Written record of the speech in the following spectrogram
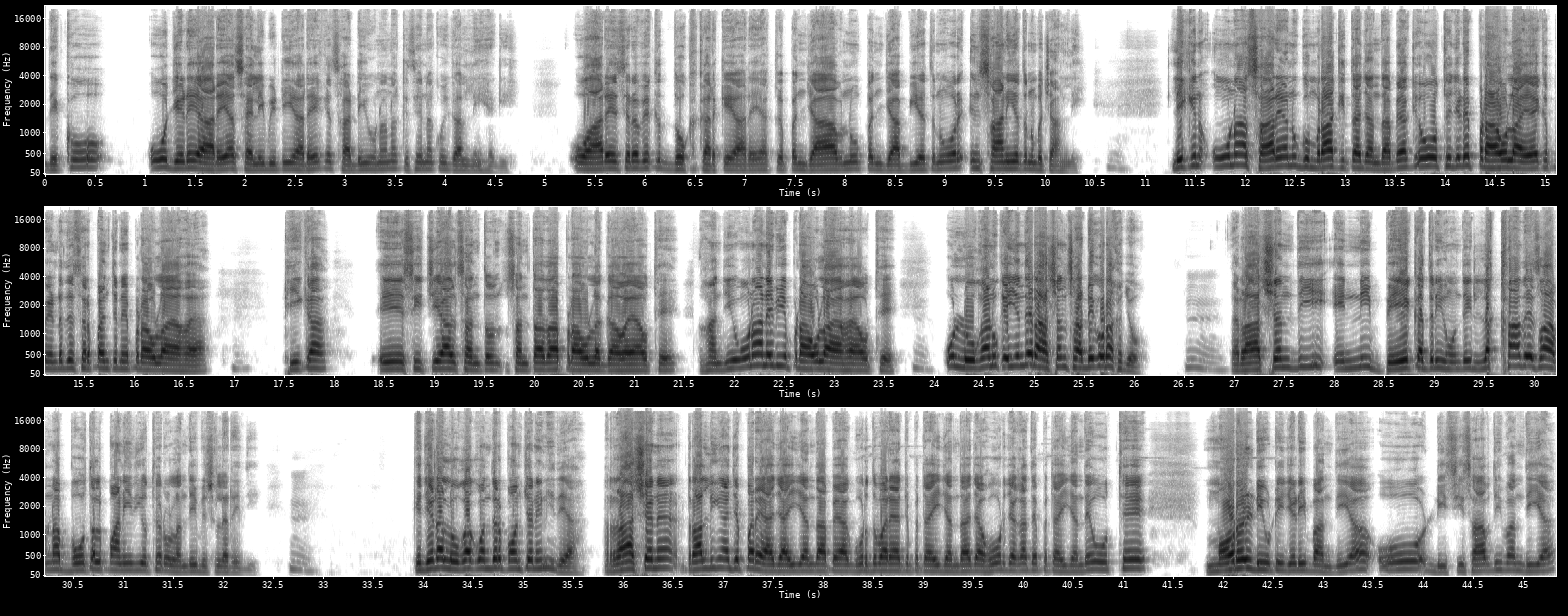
ਦੇਖੋ ਉਹ ਜਿਹੜੇ ਆ ਰਹੇ ਆ ਸੈਲੀਬ੍ਰਿਟੀ ਆ ਰਹੇ ਕਿ ਸਾਡੀ ਉਹਨਾਂ ਨਾਲ ਕਿਸੇ ਨਾਲ ਕੋਈ ਗੱਲ ਨਹੀਂ ਹੈਗੀ। ਉਹ ਆ ਰਹੇ ਸਿਰਫ ਇੱਕ ਦੁੱਖ ਕਰਕੇ ਆ ਰਹੇ ਆ ਕਿ ਪੰਜਾਬ ਨੂੰ, ਪੰਜਾਬੀਅਤ ਨੂੰ ਔਰ ਇਨਸਾਨੀਅਤ ਨੂੰ ਬਚਾਉਣ ਲਈ। ਲੇਕਿਨ ਉਹਨਾਂ ਸਾਰਿਆਂ ਨੂੰ ਗੁੰਮਰਾਹ ਕੀਤਾ ਜਾਂਦਾ ਪਿਆ ਕਿ ਉਹ ਉੱਥੇ ਜਿਹੜੇ ਪੜਾਓ ਲਾਏ ਇੱਕ ਪਿੰਡ ਦੇ ਸਰਪੰਚ ਨੇ ਪੜਾਓ ਲਾਇਆ ਹੋਇਆ। ਠੀਕ ਆ? ਇਹ ਸੀਚੇਵਾਲ ਸੰਤ, ਸੰਤਾ ਦਾ ਪੜਾਓ ਲੱਗਾ ਹੋਇਆ ਉੱਥੇ। ਹਾਂਜੀ, ਉਹਨਾਂ ਨੇ ਵੀ ਇਹ ਪੜਾਓ ਲਾਇਆ ਹੋਇਆ ਉੱਥੇ। ਉਹ ਲੋਕਾਂ ਨੂੰ ਕਹੀ ਜਾਂਦੇ, ਰਾਸ਼ਨ ਸਾਡੇ ਕੋਲ ਰੱਖ ਜੋ ਰਾਸ਼ਨ ਦੀ ਇੰਨੀ ਬੇਕਦਰੀ ਹੁੰਦੀ, ਲੱਖਾਂ ਦੇ ਹਿਸਾਬ ਨਾਲ ਬੋਤਲ ਪਾਣੀ ਦੀ ਉੱਥੇ ਰੋਲਣ ਦੀ, ਬਿਸਲਰੀ ਦੀ। ਕਿ ਜਿਹੜਾ ਲੋਕਾਂ ਕੋ ਅੰਦਰ ਪਹੁੰਚਣ ਹੀ ਨਹੀਂ ਦਿਆ। ਰਾਸ਼ਨ ਟਰਾਲੀਆਂ 'ਚ ਭਰਿਆ ਜਾਈ ਜਾਂਦਾ ਪਿਆ ਗੁਰਦੁਆਰਿਆਂ 'ਚ ਪਹੁੰਚਾਈ ਜਾਂਦਾ ਜਾਂ ਹੋਰ ਜਗ੍ਹਾ ਤੇ ਪਹੁੰਚਾਈ ਜਾਂਦੇ ਉੱਥੇ ਮੋਰਲ ਡਿਊਟੀ ਜਿਹੜੀ ਬਣਦੀ ਆ ਉਹ ਡੀਸੀ ਸਾਹਿਬ ਦੀ ਬਣਦੀ ਆ।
